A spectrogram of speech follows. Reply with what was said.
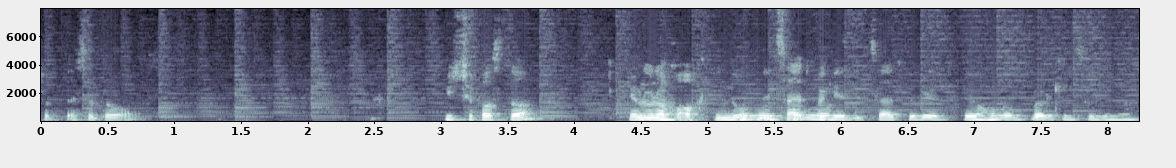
Schaut besser da aus. Bist du fast da? Wir haben nur noch 8 Minuten, die Zeit vergeht, die Zeit vergeht. Ja, 100 Blöcke zu gewinnen.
